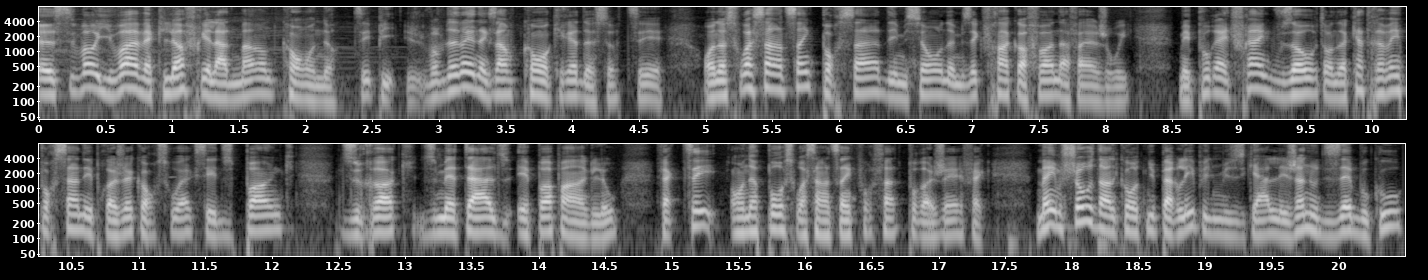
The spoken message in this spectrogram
euh, souvent, il va avec l'offre et la demande qu'on a. Puis je vais vous donner un exemple concret de ça. On a 65% d'émissions de musique francophone à faire jouer. Mais pour être franc avec vous autres, on a 80% des projets qu'on reçoit, que c'est du punk, du rock, du metal, du hip-hop anglo. Fait que, tu sais, on n'a pas 65% de projets. Fait que, même chose dans le contenu parlé puis le musical. Les gens nous disaient beaucoup,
